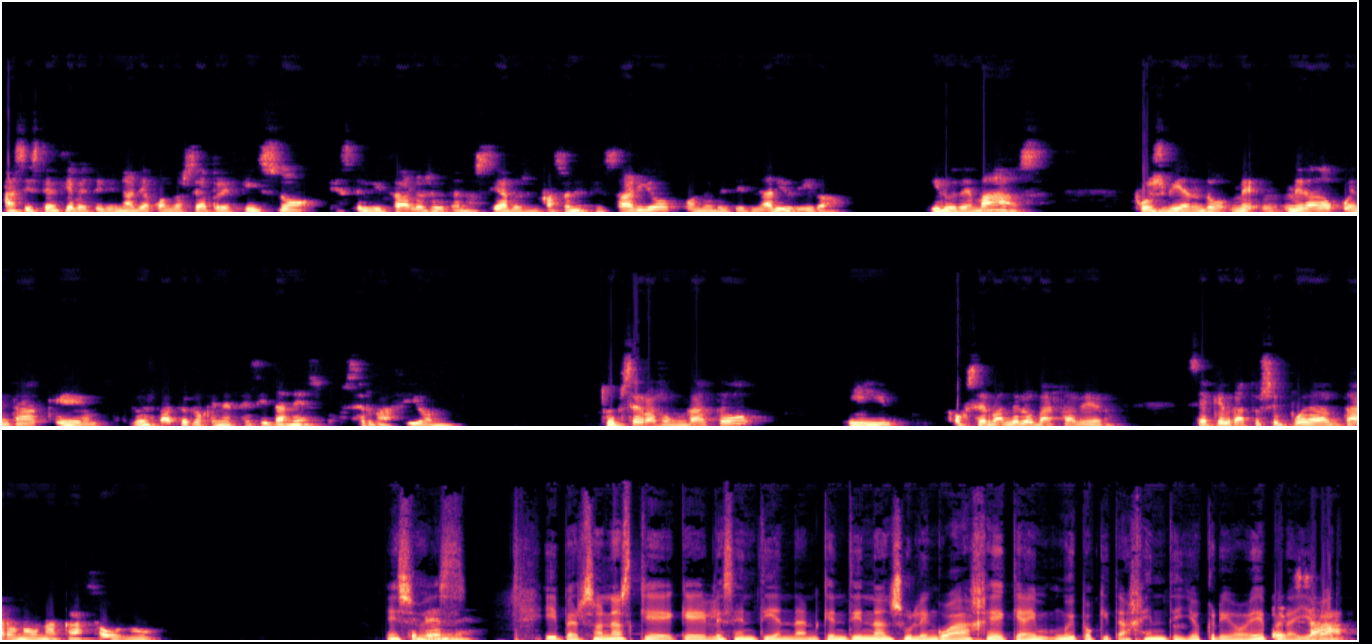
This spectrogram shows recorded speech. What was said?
asistencia veterinaria cuando sea preciso, esterilizarlos eutanasiarlos en caso necesario cuando el veterinario diga. Y lo demás, pues viendo, me, me he dado cuenta que los gatos lo que necesitan es observación. Tú observas un gato y observándolo vas a ver si aquel gato se puede adaptar o no a una casa o no. Eso es. Y personas que, les entiendan, que entiendan su lenguaje, que hay muy poquita gente, yo creo, ¿eh? para llevar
